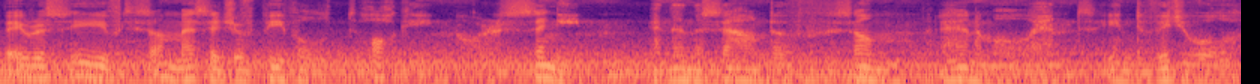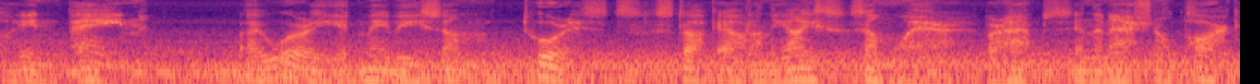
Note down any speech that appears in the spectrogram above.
They received some message of people talking or singing, and then the sound of some animal and individual in pain. I worry it may be some tourists stuck out on the ice somewhere, perhaps in the national park.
